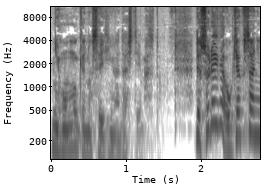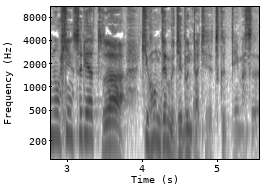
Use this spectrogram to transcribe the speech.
日本向けの製品は出していますと。で、それ以外お客さんに納品するやつは、基本全部自分たちで作っています。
